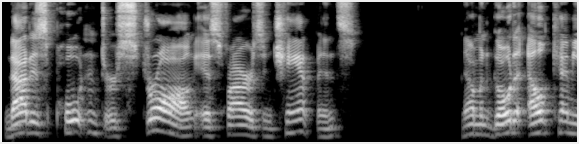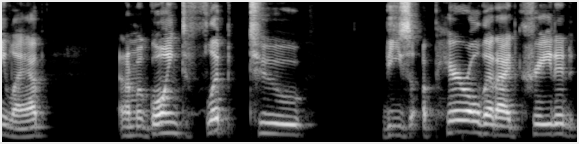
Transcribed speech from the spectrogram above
not as potent or strong as far as enchantments. Now I'm going to go to Alchemy Lab, and I'm going to flip to these apparel that I'd created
